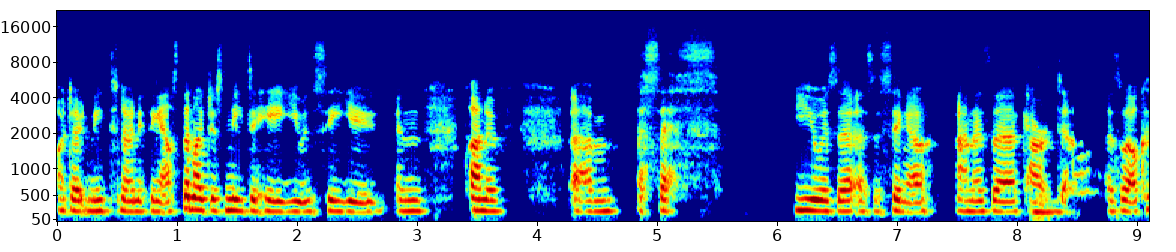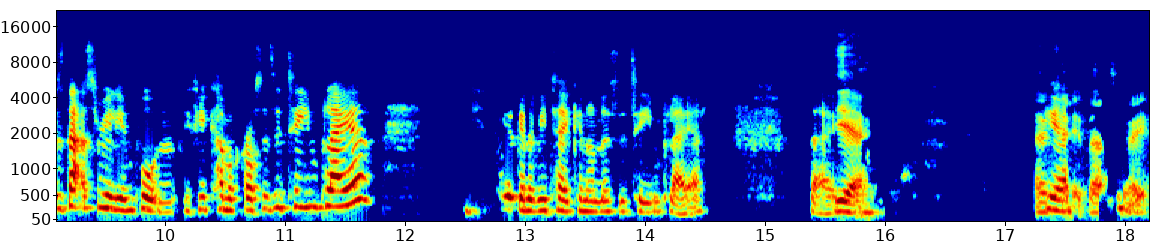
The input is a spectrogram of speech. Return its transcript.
I don't need to know anything else. Then I just need to hear you and see you and kind of um, assess you as a as a singer and as a character as well because that's really important. If you come across as a team player you're going to be taken on as a team player. So yeah. Okay yeah. that's great.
